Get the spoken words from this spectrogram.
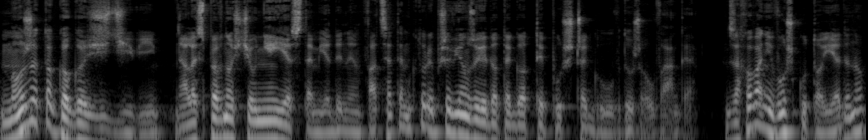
Może to kogoś zdziwi, ale z pewnością nie jestem jedynym facetem, który przywiązuje do tego typu szczegółów dużą wagę. Zachowanie w łóżku to jedno,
